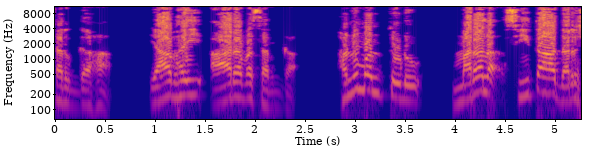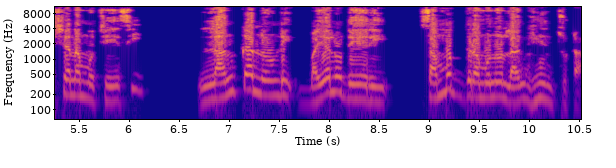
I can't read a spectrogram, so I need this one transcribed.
సర్గ. యాభై ఆరవ సర్గ. హనుమంతుడు మరల సీతా దర్శనము చేసి లంక నుండి బయలుదేరి సముద్రమును లంఘించుట.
